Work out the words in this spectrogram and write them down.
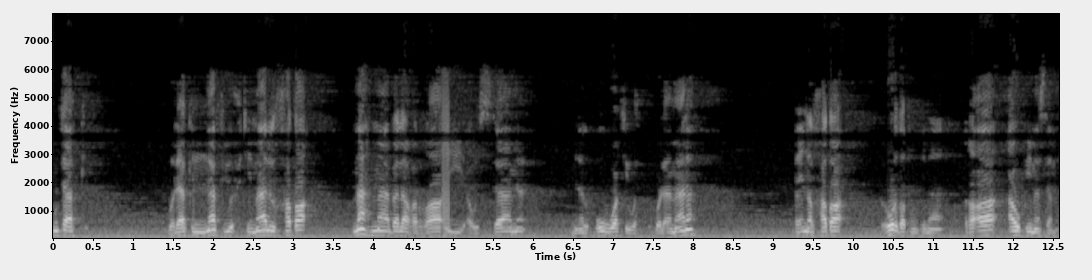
متأكد. ولكن نفي احتمال الخطأ مهما بلغ الرائي أو السامع من القوة والأمانة فإن الخطأ عرضة فيما رأى أو فيما سمع.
